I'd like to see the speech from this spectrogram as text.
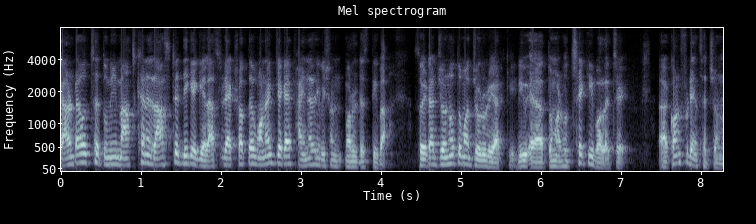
কারণটা হচ্ছে তুমি মাঝখানে লাস্টের দিকে গেলে লাস্টের এক সপ্তাহে অনেক জায়গায় ফাইনাল রিভিশন মডেল টেস্ট দিবা। সো এটার জন্য তোমার জরুরি আর কি তোমার হচ্ছে কি বলেছে কনফিডেন্সের জন্য।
